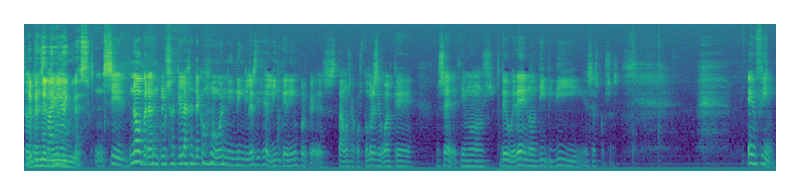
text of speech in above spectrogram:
Depende en del nivel de inglés. Sí, no, pero incluso aquí la gente como buen de inglés dice LinkedIn porque estamos acostumbrados, igual que, no sé, decimos DVD, no DVD, esas cosas. En fin,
